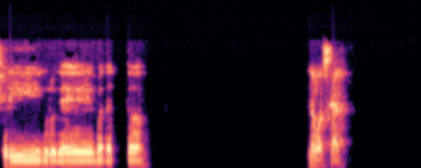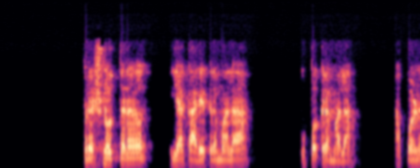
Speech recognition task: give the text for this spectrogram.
श्री गुरुदेव दत्त नमस्कार. प्रश्नोत्तर या कार्यक्रमाला उपक्रमाला आपण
